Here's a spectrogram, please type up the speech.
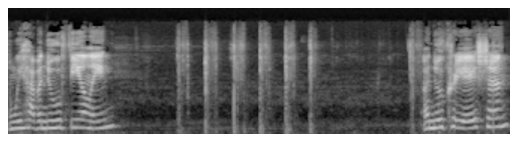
And we have a new feeling, a new creation,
